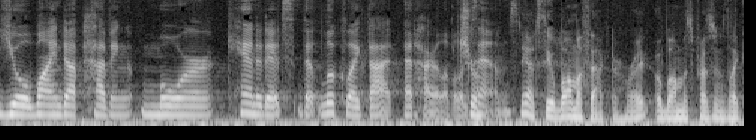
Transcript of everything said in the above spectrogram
you'll wind up having more candidates that look like that at higher level Sure. exams Yeah, it's the Obama factor, right? Obama's president is like,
